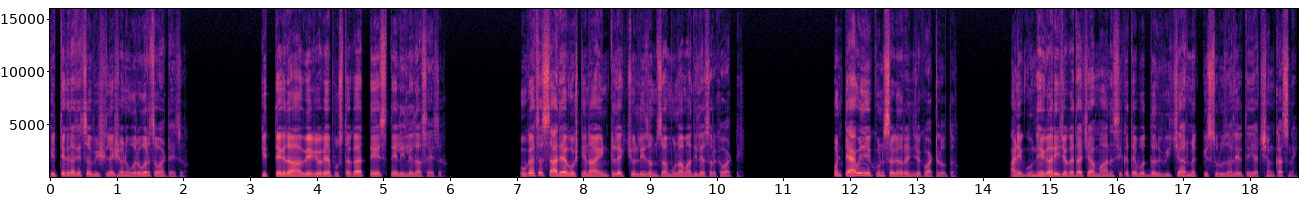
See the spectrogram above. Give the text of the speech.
कित्येकदा त्याचं विश्लेषण वरवरचं वाटायचं. कित्येकदा वेगवेगळ्या पुस्तकात तेच ते लिहिलेलं असायचं. उगाचच साध्या गोष्टींना इंटलेक्च्युअलिझमचा मुलामा दिल्यासारखं वाटते पण त्यावेळी एकूण सगळं रंजक वाटलं होतं. आणि गुन्हेगारी जगताच्या मानसिकतेबद्दल विचार नक्कीच सुरू झाले होते यात शंकाच नाही.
